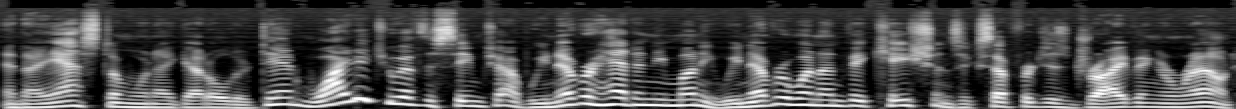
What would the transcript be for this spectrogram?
And I asked him when I got older, Dad, why did you have the same job? We never had any money. We never went on vacations except for just driving around.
